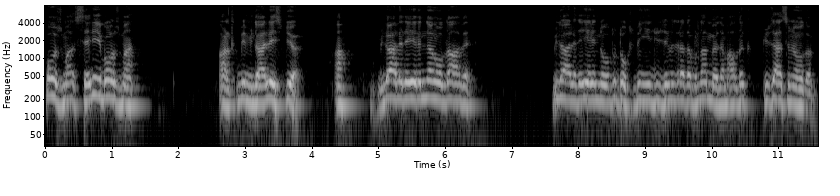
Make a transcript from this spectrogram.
Bozma, seri bozma. Artık bir müdahale istiyor. Ah, müdahale de yerinden oldu abi. Müdahale de yerinde oldu. 9720 lira da buradan böyle aldık. Güzelsin oğlum.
